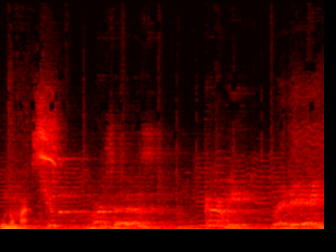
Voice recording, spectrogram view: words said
Uno más. Ready?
